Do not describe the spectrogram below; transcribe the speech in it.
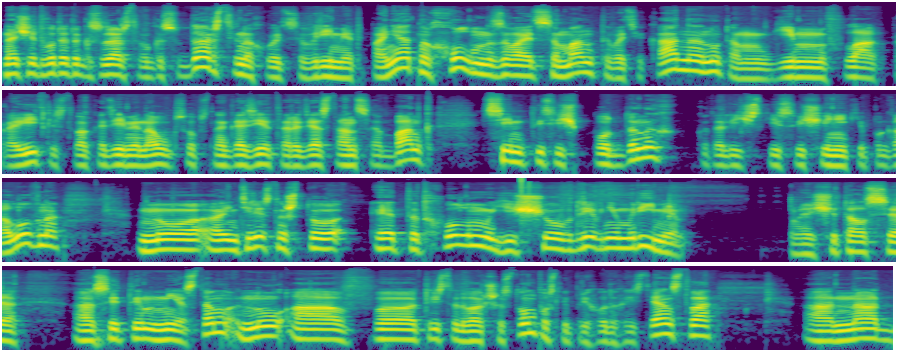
Значит, вот это государство в государстве находится в Риме, это понятно. Холм называется Манты Ватикана. Ну, там гимн, флаг, правительство, Академия наук, собственно, газета, радиостанция, банк. Семь тысяч подданных, католические священники поголовно. Но э, интересно, что этот холм еще в Древнем Риме считался а, святым местом. Ну а в 326-м, после прихода христианства, а, над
